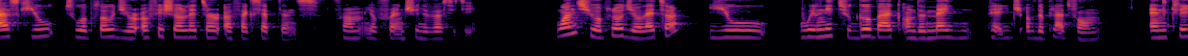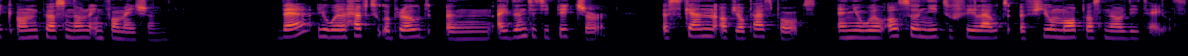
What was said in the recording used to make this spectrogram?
ask you to upload your official letter of acceptance from your French university. Once you upload your letter, you will need to go back on the main page of the platform and click on Personal Information. There, you will have to upload an identity picture, a scan of your passport, and you will also need to fill out a few more personal details.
